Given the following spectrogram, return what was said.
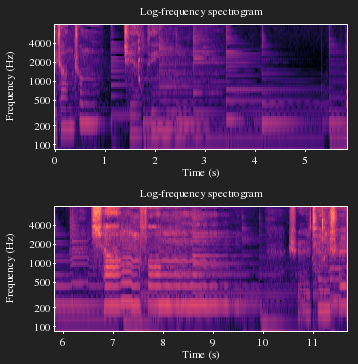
在掌中结冰，相逢是前世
